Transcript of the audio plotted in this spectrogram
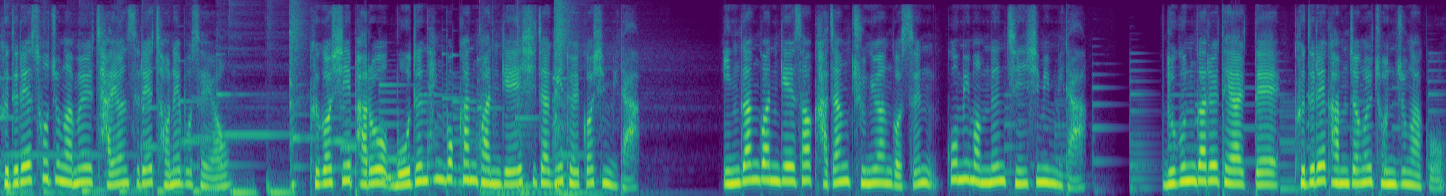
그들의 소중함을 자연스레 전해보세요. 그것이 바로 모든 행복한 관계의 시작이 될 것입니다. 인간관계에서 가장 중요한 것은 꾸밈 없는 진심입니다. 누군가를 대할 때 그들의 감정을 존중하고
